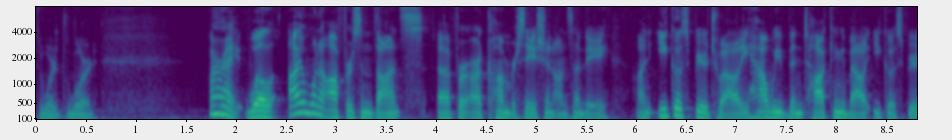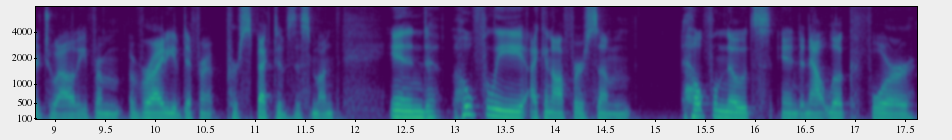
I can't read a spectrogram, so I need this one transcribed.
The word of the Lord. All right. Well, I want to offer some thoughts uh, for our conversation on Sunday on eco spirituality, how we've been talking about eco spirituality from a variety of different perspectives this month. And hopefully, I can offer some helpful notes and an outlook for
